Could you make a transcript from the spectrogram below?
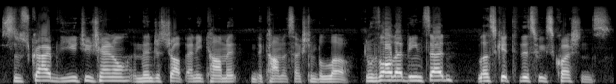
subscribe to the YouTube channel, and then just drop any comment in the comment section below. And with all that being said, let's get to this week's questions.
